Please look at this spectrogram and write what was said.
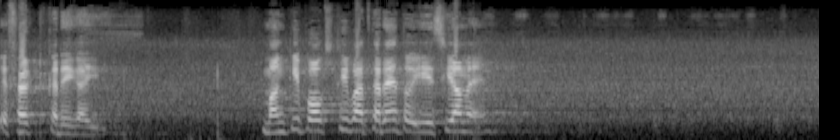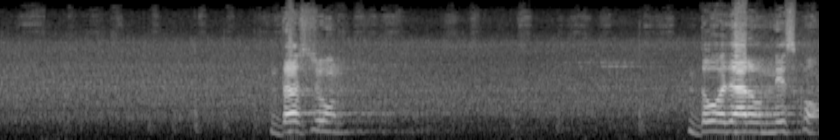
इफ़ेक्ट करेगा ये। मंकी पॉक्स की बात करें तो एशिया में दस जून 2019 को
